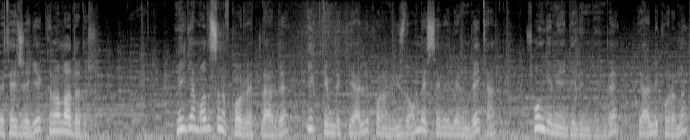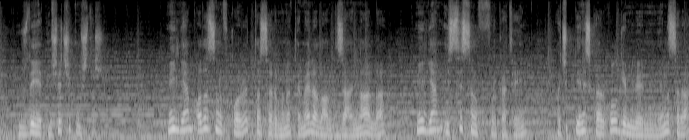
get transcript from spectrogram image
ve TCG Kınalıada'dır. Milgem adı sınıf korvetlerde ilk gemideki yerlilik oranı %15 seviyelerindeyken son gemiye gelindiğinde yerlilik oranı %70'e çıkmıştır. Milgem ada sınıfı korvet tasarımını temel alan dizaynlarla Milgem İsti sınıfı fırkateyn, açık deniz karakol gemilerinin yanı sıra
